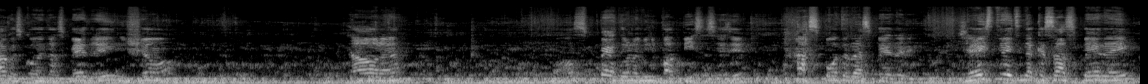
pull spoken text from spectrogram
água escorrendo das pedras aí no chão, ó. Da hora, né? Olha pedronas vindo pra pista, vocês viram? As pontas das pedras ali. Já é estreito ainda com essas pedras aí.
